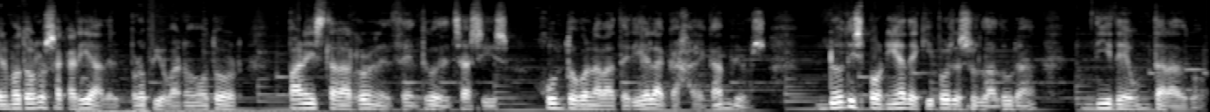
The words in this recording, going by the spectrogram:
El motor lo sacaría del propio vano motor para instalarlo en el centro del chasis junto con la batería y la caja de cambios. No disponía de equipos de soldadura ni de un taladro,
